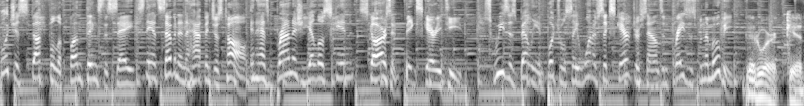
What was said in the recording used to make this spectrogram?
Butch is stuffed full of fun things to say, stands seven and a half inches tall, and has brownish yellow skin, scars, and big scary teeth. Squeeze his belly and Butch will say one of six character sounds and phrases from the movie. Good work, kid.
